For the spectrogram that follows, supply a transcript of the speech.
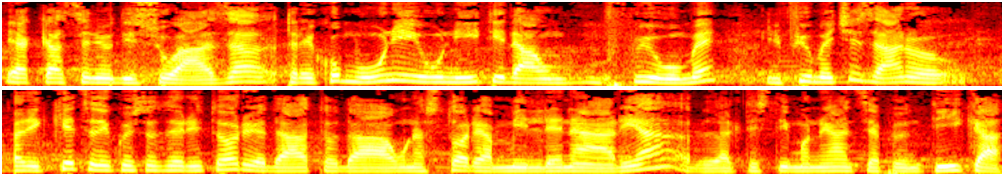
e a Castellino di Suasa, tre comuni uniti da un fiume, il fiume Cesano. La ricchezza di questo territorio è data da una storia millenaria, la testimonianza più antica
